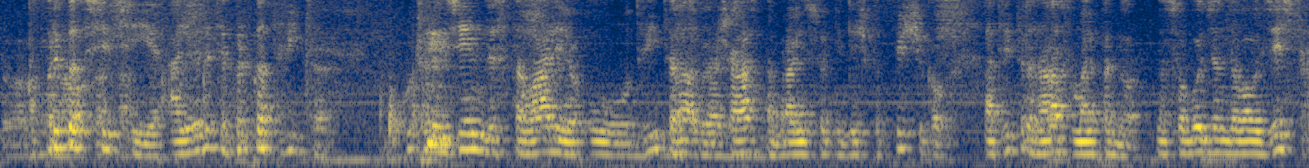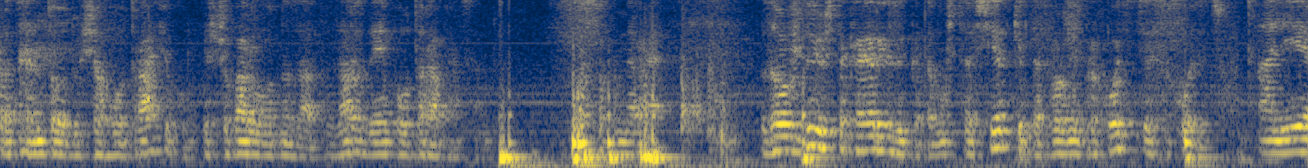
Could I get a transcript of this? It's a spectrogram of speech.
Белорусская Приклад в сети, але видите, приклад Twitter. Куча людей інвеставалі у Twitter Да, свой да, час, набрали сотні тисяч підписчиків, а Twitter зараз амаль помер. На свободі він давав 10% від усього трафіку ще пару років назад. Зараз дає 1,5%. Просто помирає. Завжди ёсць такая рызыка, тому што сеткі платформы прыходзяць і сыходзяць. Але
